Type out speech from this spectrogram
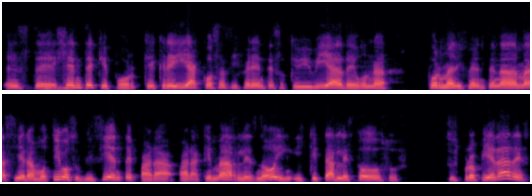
Este, gente que porque creía cosas diferentes o que vivía de una forma diferente nada más y era motivo suficiente para, para quemarles, ¿no? Y, quitarles todas sus, sus propiedades,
